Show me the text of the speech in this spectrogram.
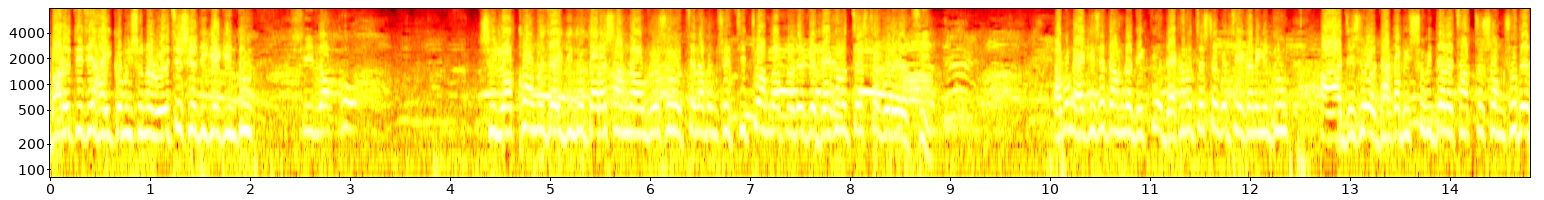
ভারতীয় যে হাই কমিশনার রয়েছে সেদিকে কিন্তু সেই লক্ষ্য সেই লক্ষ্য অনুযায়ী কিন্তু তারা সামনে অগ্রসর হচ্ছেন এবং সেই চিত্র আমরা আপনাদেরকে দেখানোর চেষ্টা করে যাচ্ছি। এবং একই সাথে আমরা দেখতে দেখানোর চেষ্টা করছি এখানে কিন্তু আহ, যে ঢাকা বিশ্ববিদ্যালয় ছাত্র সংসদের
